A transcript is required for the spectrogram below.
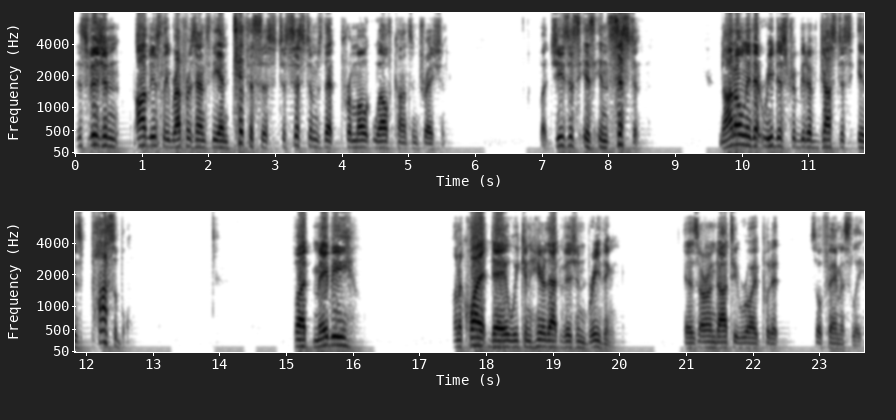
This vision obviously represents the antithesis to systems that promote wealth concentration. But Jesus is insistent not only that redistributive justice is possible, but maybe on a quiet day we can hear that vision breathing as Arundhati Roy put it so famously.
